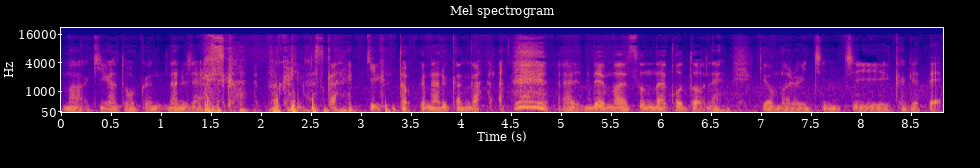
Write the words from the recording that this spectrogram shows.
まあ気が遠くなるじゃないですか。わかりますかね？気が遠くなる感が。はい、でまあそんなことをね今日丸一日かけて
